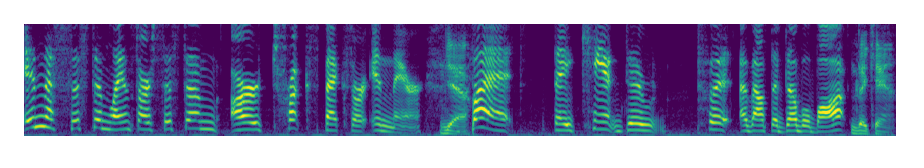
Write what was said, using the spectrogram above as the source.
in the system, Landstar system, our truck specs are in there. Yeah. But they can't do put about the double box. They can't.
